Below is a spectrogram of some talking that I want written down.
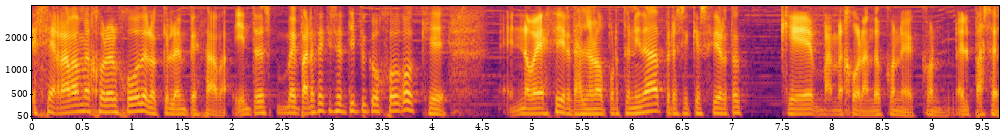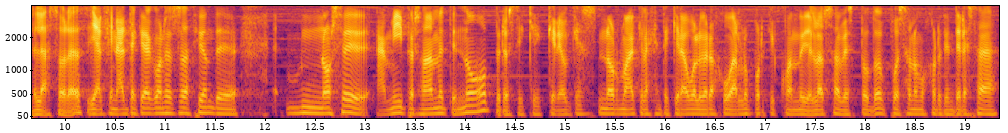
cerraba mejor el juego de lo que lo empezaba. Y entonces me parece que es el típico juego que no voy a decir darle una oportunidad, pero sí que es cierto que va mejorando con el, con el paso de las horas y al final te queda con la sensación de, no sé, a mí personalmente no, pero sí que creo que es normal que la gente quiera volver a jugarlo porque cuando ya lo sabes todo, pues a lo mejor te interesa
